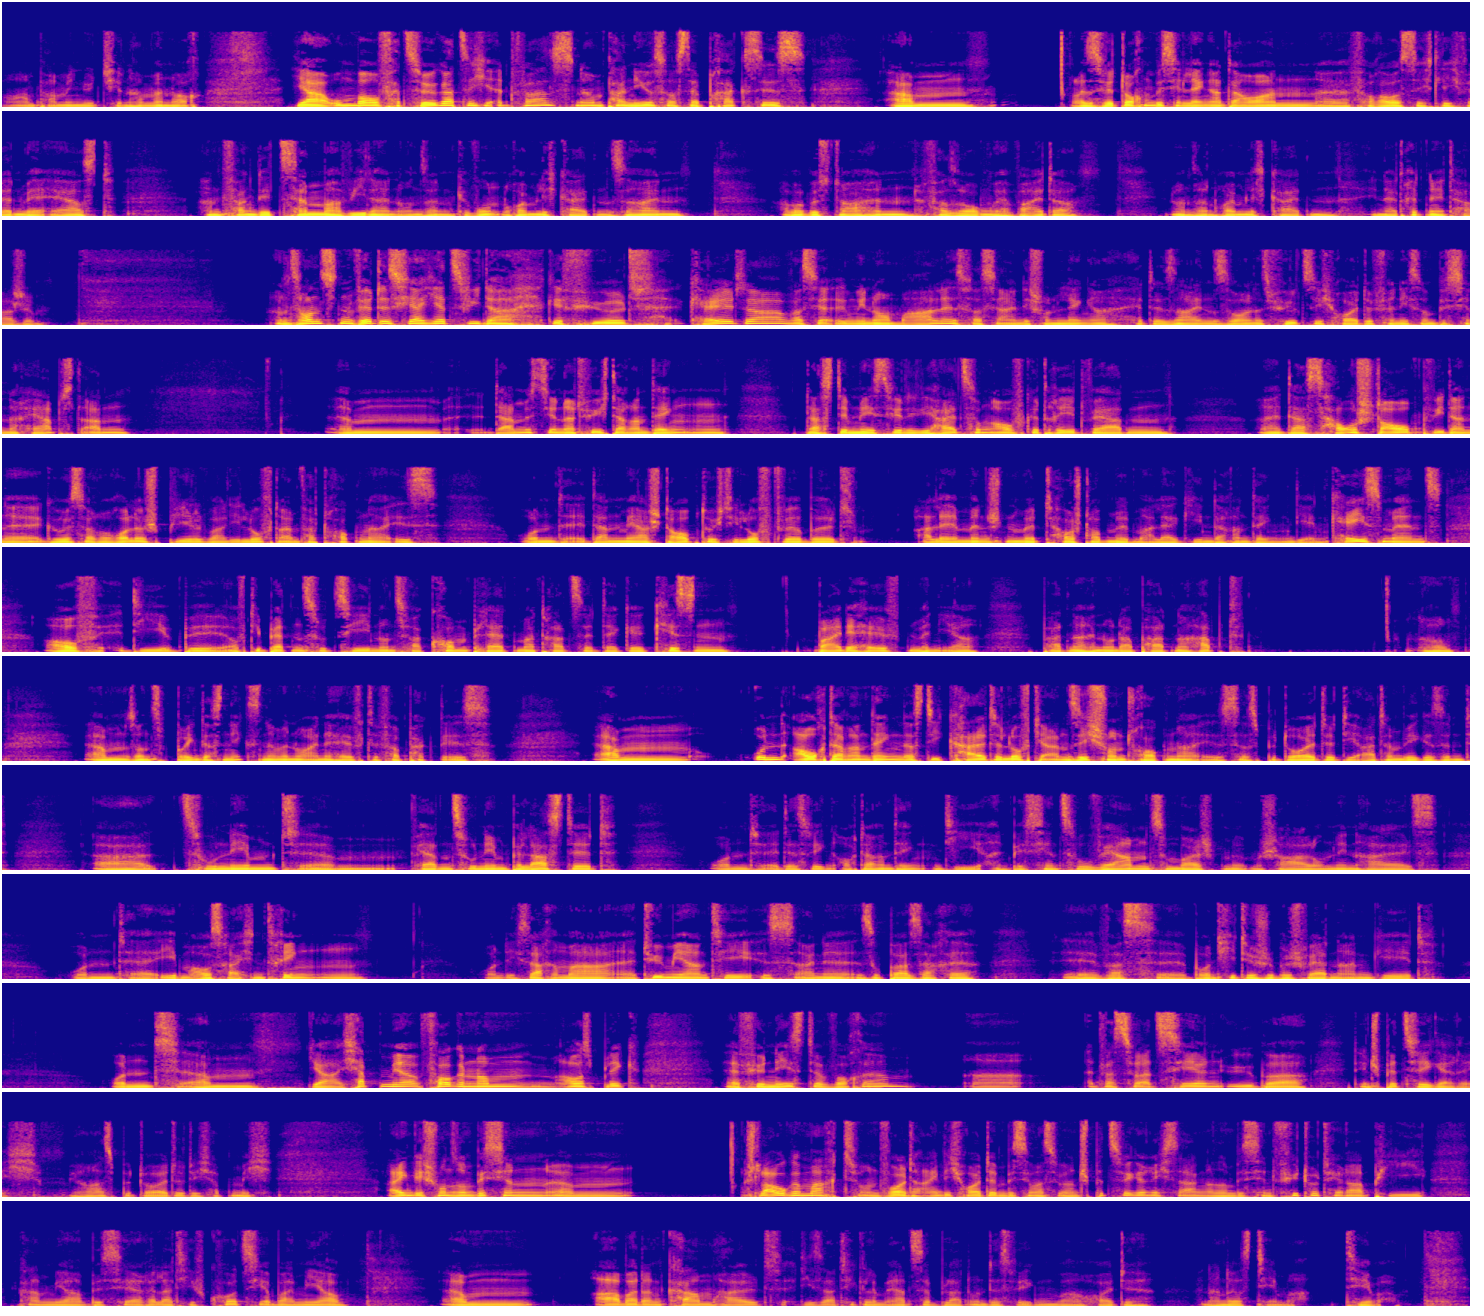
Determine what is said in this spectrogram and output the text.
Oh, ein paar Minütchen haben wir noch. Ja, Umbau verzögert sich etwas. Ne? Ein paar News aus der Praxis. Ähm, also es wird doch ein bisschen länger dauern. Äh, voraussichtlich werden wir erst Anfang Dezember wieder in unseren gewohnten Räumlichkeiten sein. Aber bis dahin versorgen wir weiter in unseren Räumlichkeiten in der dritten Etage. Ansonsten wird es ja jetzt wieder gefühlt kälter, was ja irgendwie normal ist, was ja eigentlich schon länger hätte sein sollen. Es fühlt sich heute, finde ich, so ein bisschen nach Herbst an. Ähm, da müsst ihr natürlich daran denken, dass demnächst wieder die Heizungen aufgedreht werden, äh, dass Hausstaub wieder eine größere Rolle spielt, weil die Luft einfach trockener ist und äh, dann mehr Staub durch die Luft wirbelt. Alle Menschen mit Hausstaubmilbenallergien daran denken, die Encasements auf die, auf die Betten zu ziehen und zwar komplett Matratze, Decke, Kissen, beide Hälften, wenn ihr Partnerin oder Partner habt. Ja, ähm, sonst bringt das nichts, ne, wenn nur eine Hälfte verpackt ist. Ähm, und auch daran denken, dass die kalte Luft ja an sich schon trockener ist. Das bedeutet, die Atemwege sind äh, zunehmend, ähm, werden zunehmend belastet und äh, deswegen auch daran denken, die ein bisschen zu wärmen, zum Beispiel mit einem Schal um den Hals und äh, eben ausreichend trinken. Und ich sage immer, äh, Thymian-Tee ist eine super Sache, äh, was äh, bronchitische Beschwerden angeht. Und ähm, ja, ich habe mir vorgenommen, Ausblick äh, für nächste Woche äh, etwas zu erzählen über den Spitzwegerich. Ja, das bedeutet, ich habe mich eigentlich schon so ein bisschen ähm, schlau gemacht und wollte eigentlich heute ein bisschen was über den Spitzwegerich sagen, also ein bisschen Phytotherapie kam ja bisher relativ kurz hier bei mir. Ähm, aber dann kam halt dieser Artikel im Ärzteblatt und deswegen war heute ein anderes Thema. Thema.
